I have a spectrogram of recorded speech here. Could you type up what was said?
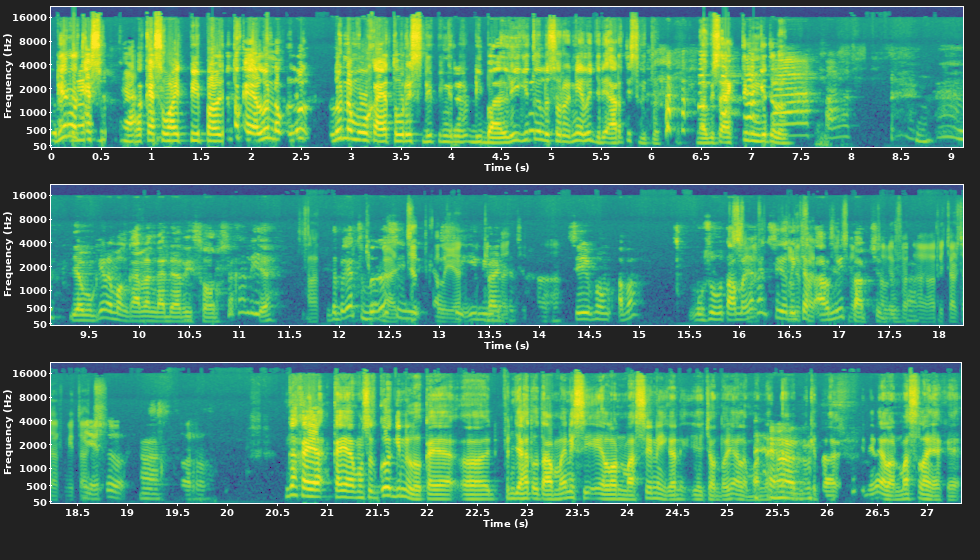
dia nge-cast nge-cast white people itu kayak lu lu lu nemu kayak turis di pinggir di Bali gitu lu suruh ini lu jadi artis gitu. nggak bisa acting gitu loh. Ya mungkin emang karena nggak ada resource kali ya. Tapi kan sebenarnya si, kali ya. si ini Budget. si pem- apa musuh utamanya kan si Richard Armitage itu. Eh, Richard Armitage. Iya itu Ah. aktor. Enggak kayak kayak maksud gue gini loh kayak eh, penjahat utama ini si Elon Musk ini kan ya contohnya Elon Musk. Kan kita ini Elon Musk lah ya kayak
